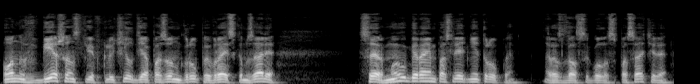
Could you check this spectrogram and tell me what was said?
Он в бешенстве включил диапазон группы в райском зале. «Сэр, мы убираем последние трупы», — раздался голос спасателя.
